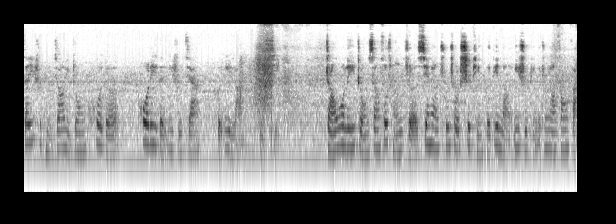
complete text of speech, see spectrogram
在艺术品交易中获得获利的艺术家和艺廊体系，掌握了一种向收藏者限量出售视频和电脑艺术品的重要方法。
